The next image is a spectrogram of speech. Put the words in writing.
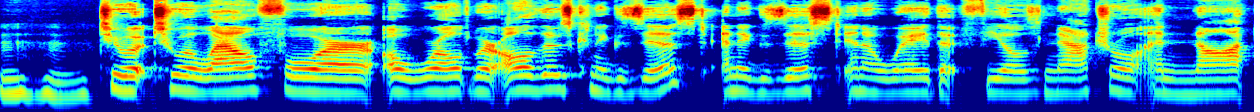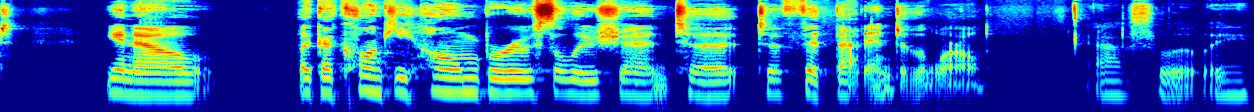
Mm-hmm. to to allow for a world where all of those can exist and exist in a way that feels natural and not, you know, like a clunky homebrew solution to to fit that into the world. Absolutely.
